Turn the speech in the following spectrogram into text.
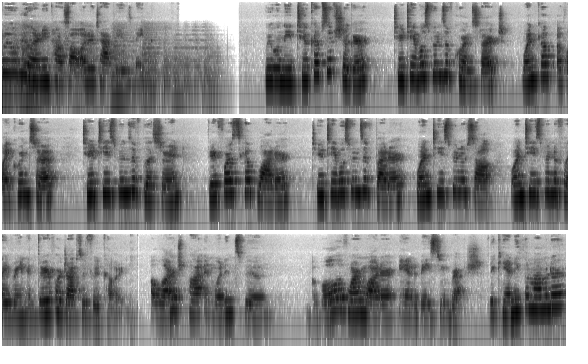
we will be learning how saltwater taffy is made. We will need 2 cups of sugar, 2 tablespoons of cornstarch, 1 cup of light corn syrup, 2 teaspoons of glycerin, 3 fourths cup water, 2 tablespoons of butter, 1 teaspoon of salt, 1 teaspoon of flavoring, and 3 or 4 drops of food coloring. A large pot and wooden spoon, a bowl of warm water, and a basting brush. A candy thermometer,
